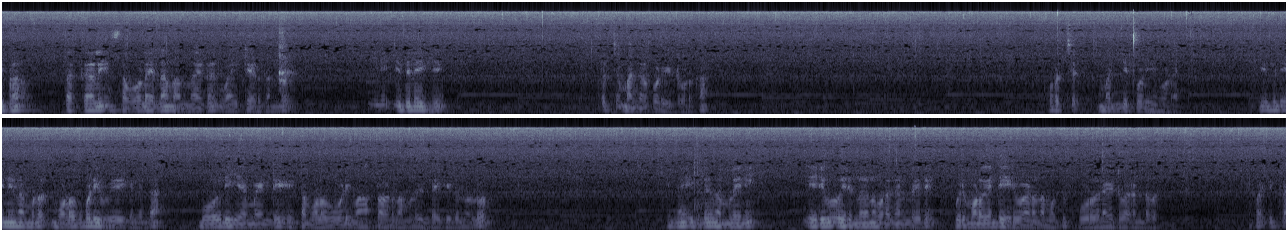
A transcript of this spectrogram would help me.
ഇപ്പോൾ തക്കാളിയും സവോളയും എല്ലാം നന്നായിട്ട് ചെയ്തിട്ടുണ്ട് ഇനി ഇതിലേക്ക് കുറച്ച് മഞ്ഞൾപ്പൊടി ഇട്ട് കൊടുക്കാം. കുറച്ച് മല്ലിപ്പൊടിയും കൂടെ. ഇതിൽ ഇനി നമ്മൾ മുളക് പൊടി ഉപയോഗിക്കുന്നില്ല. ബോയിൽ ചെയ്യാൻ വേണ്ടി ഇട്ട മുളക് പൊടി മാത്രമാണ് നമ്മൾ ഇതിലേക്ക് ഇടുന്നുള്ളൂ. പിന്നെ ഇതിൽ നമ്മളിനി എരിവ് വരുന്നതെന്ന് പറഞ്ഞിട്ടുണ്ടെങ്കിൽ കുരുമുളകിന്റെ എരിവാണ് നമുക്ക് കൂടുതലായിട്ട് വരേണ്ടത്. അപ്പോൾ ഇത്ര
